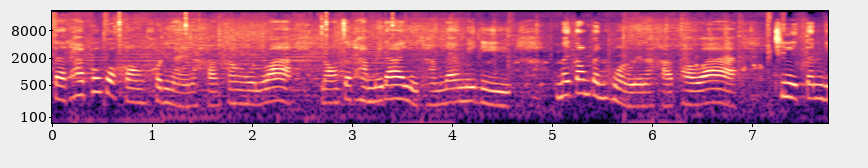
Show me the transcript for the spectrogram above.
แต่ถ้าผู้ปกครองคนไหนนะคะกังวลว่าน้องจะทำไม่ได้หรือทำได้ไม่ดี ไม่ต้องเป็นห่วงเลยนะคะ เพราะว่าที่ Little B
